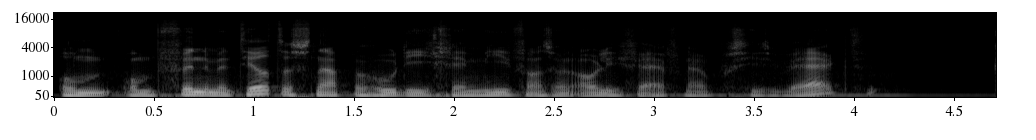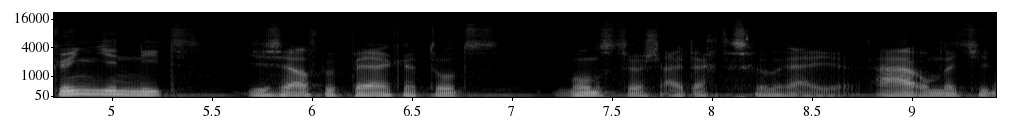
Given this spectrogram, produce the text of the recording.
om, om fundamenteel te snappen hoe die chemie van zo'n olieverf nou precies werkt, kun je niet jezelf beperken tot monsters uit echte schilderijen. A, omdat je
